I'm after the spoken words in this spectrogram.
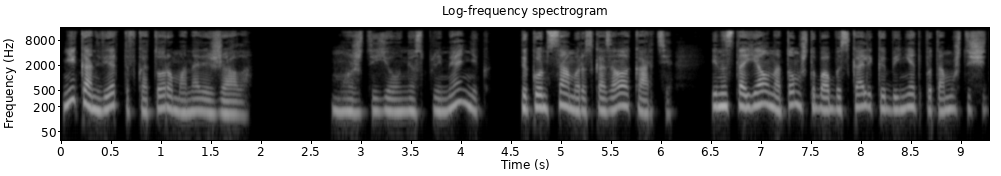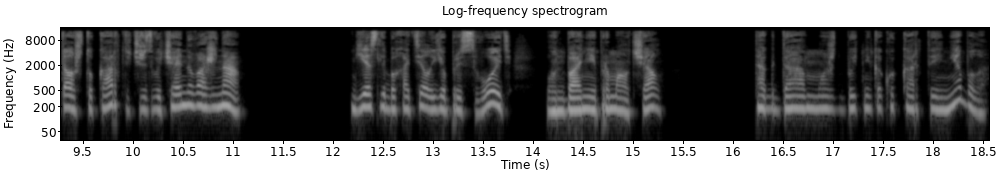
ни конверта, в котором она лежала. Может, ее унес племянник? Так он сам и рассказал о карте и настоял на том, чтобы обыскали кабинет, потому что считал, что карта чрезвычайно важна. Если бы хотел ее присвоить, он бы о ней промолчал. Тогда, может быть, никакой карты и не было?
